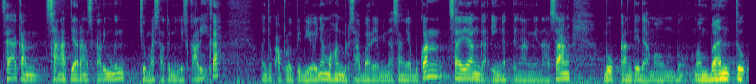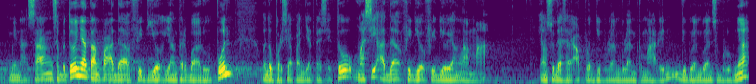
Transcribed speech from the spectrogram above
saya akan sangat jarang sekali mungkin cuma satu minggu sekali kah untuk upload videonya. Mohon bersabar ya Minasang ya. Bukan saya nggak ingat dengan Minasang bukan tidak mau membantu Minasang. Sebetulnya tanpa ada video yang terbaru pun untuk persiapan JTS itu masih ada video-video yang lama yang sudah saya upload di bulan-bulan kemarin di bulan-bulan sebelumnya.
